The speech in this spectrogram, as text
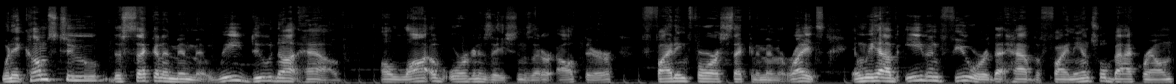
when it comes to the Second Amendment, we do not have a lot of organizations that are out there fighting for our Second Amendment rights. And we have even fewer that have the financial background,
